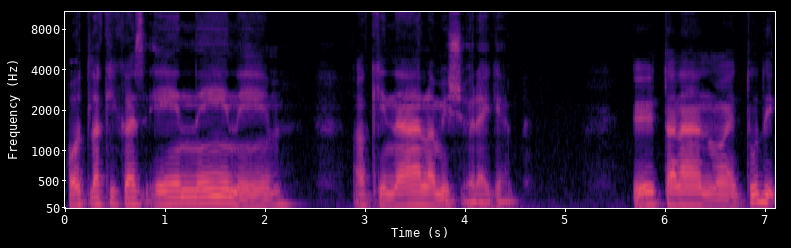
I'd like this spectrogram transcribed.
Ott lakik az én néném, aki nálam is öregebb. Ő talán majd tud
